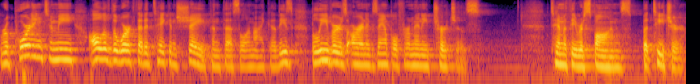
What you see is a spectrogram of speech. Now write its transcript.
reporting to me all of the work that had taken shape in Thessalonica. These believers are an example for many churches. Timothy responds, But teacher,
